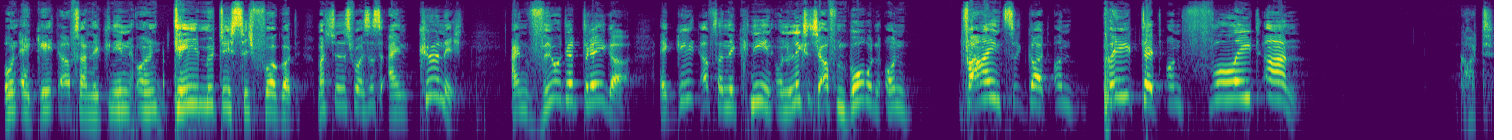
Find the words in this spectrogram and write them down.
Und er geht auf seine Knie und demütigt sich vor Gott. Man stellt sich vor, es ist ein König, ein Würdeträger. Er geht auf seine Knie und legt sich auf den Boden und weint zu Gott und betet und fleht an. Gott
